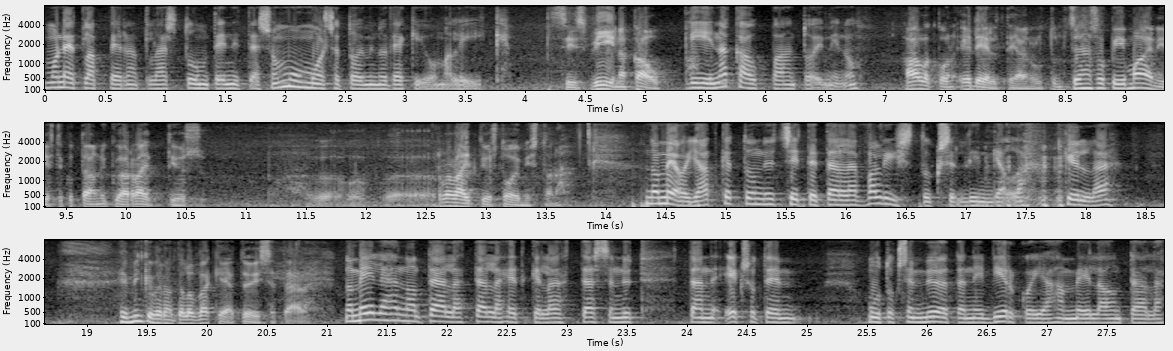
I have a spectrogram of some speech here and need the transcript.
monet lappeenrantalaiset tuntee, niin tässä on muun muassa toiminut väkiomaliike. Siis viinakauppa? Viinakauppa on toiminut. Alkon edeltäjä on ollut. Mutta sehän sopii mainiosti, kun tämä on nykyään raittius, raittiustoimistona. No me on jatkettu nyt sitten tällä valistuksen linjalla, kyllä. Hei, minkä verran täällä on väkeä töissä täällä? No meillähän on täällä tällä hetkellä tässä nyt tämän Exoteen muutoksen myötä, niin virkojahan meillä on täällä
